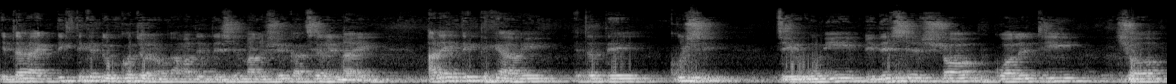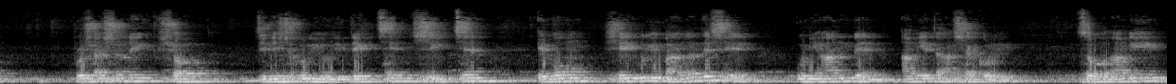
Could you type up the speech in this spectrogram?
এটা একদিক থেকে দুঃখজনক, আমাদের দেশের মানুষের কাছে নাই। আরেক দিক থেকে আমি এটাতে খুশি। যে উনি বিদেশের সব কোয়ালিটি সব প্রশাসনিক, সব জিনিসগুলি উনি দেখছেন, শিখছেন, এবং সেইগুলি বাংলাদেশে উনি আনবেন, আমি এটা আশা করি। সো আমি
